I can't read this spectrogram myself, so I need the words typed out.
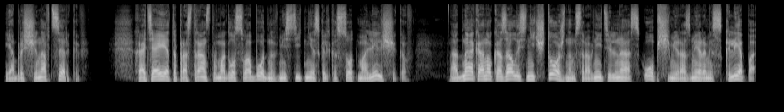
и обращена в церковь. Хотя это пространство могло свободно вместить несколько сот молельщиков, однако оно казалось ничтожным сравнительно с общими размерами склепа,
